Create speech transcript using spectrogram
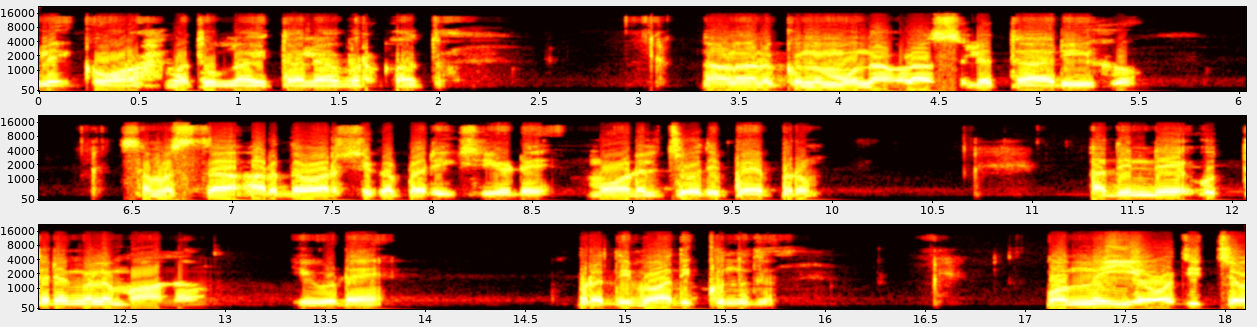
വലൈക്കും വറഹമത്തല്ലാഹി തല വർക്കാത്തു നാളെ നടക്കുന്ന മൂന്നാം ക്ലാസ്സിലെ താരീഖ്. സമസ്ത അർദ്ധവാർഷിക പരീക്ഷയുടെ മോഡൽ ചോദ്യപേപ്പറും അതിന്റെ ഉത്തരങ്ങളുമാണ് ഇവിടെ പ്രതിപാദിക്കുന്നത്. ഒന്ന് യോജിച്ചോ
